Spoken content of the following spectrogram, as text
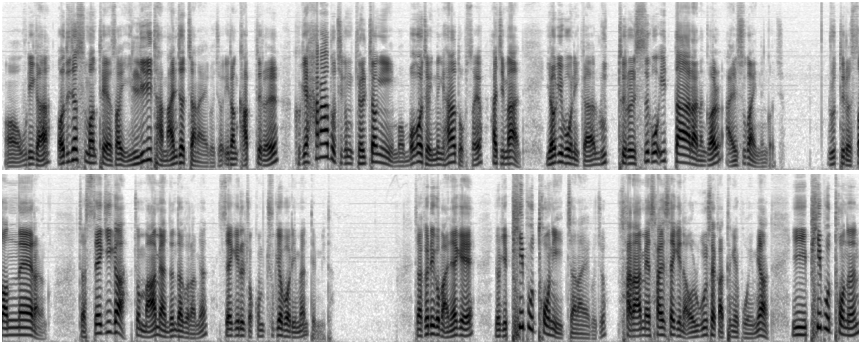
어, 우리가 adjustment에서 일일이 다 만졌잖아요. 그죠? 이런 값들을 그게 하나도 지금 결정이 뭐 먹어져 있는 게 하나도 없어요. 하지만 여기 보니까 LUT를 쓰고 있다라는 걸 알 수가 있는 거죠. LUT를 썼네라는 거. 자, 세기가 좀 마음에 안 든다 그러면 세기를 조금 죽여버리면 됩니다. 자, 그리고 만약에 여기 피부톤이 있잖아요. 그죠? 사람의 살색이나 얼굴색 같은 게 보이면 이 피부톤은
